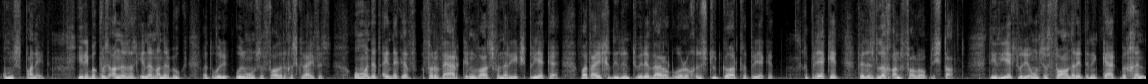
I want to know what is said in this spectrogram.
omspan het. Hierdie boek was anders as enige ander boek wat oor oor Onse Vader geskryf is, omdat dit eintlik 'n verwerking was van 'n reeks preke wat hy gedurende die Tweede Wêreldoorlog in Stuttgart gepreek het gepreek het tydens lugaanvalle op die stad. Die reeks oor die Onse Vader het in die kerk begin,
